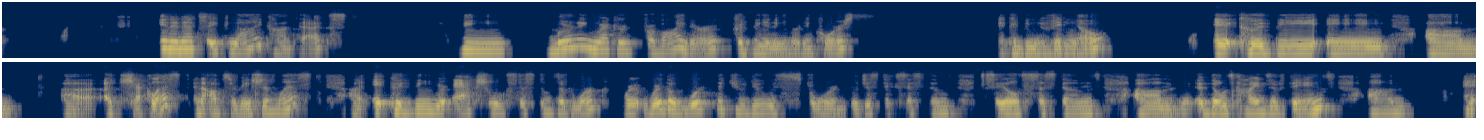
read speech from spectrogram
In an XAPI context, the learning record provider could be an e-learning course. It could be a video. It could be a um, uh, a checklist, an observation list. Uh, it could be your actual systems of work, where, where the work that you do is stored, logistic systems, sales systems, um, those kinds of things. Um,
